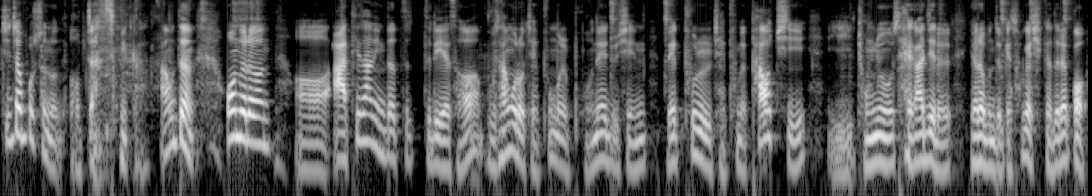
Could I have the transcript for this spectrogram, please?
찢어볼 수는 없지 않습니까? 아무튼 오늘은 어, Artisan Industry에서 무상으로 제품을 보내주신 Magpul 제품의 파우치 이 종류 세 가지를 여러분들께 소개시켜 드렸고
